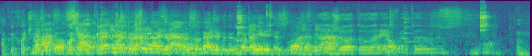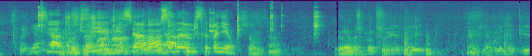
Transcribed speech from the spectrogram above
Так і хочу, Давай, хочу сядемо. окремо. Не персонально, персонально будемо за моє рідне слово. за таке. нашого товариства, то Стає? Святом всіх і святом особливим Степанів. Де ж працює, то колядники.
